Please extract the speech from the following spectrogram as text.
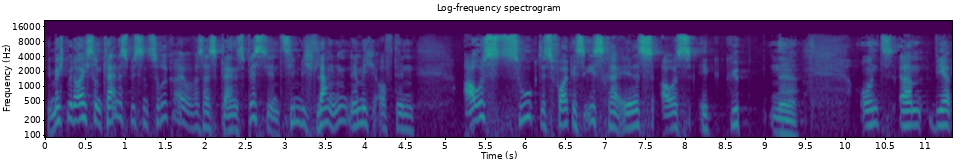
Ich möchte mit euch so ein kleines bisschen zurückreißen, was heißt kleines bisschen, ziemlich lang, nämlich auf den Auszug des Volkes Israels aus Ägypten. Und ähm, wir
